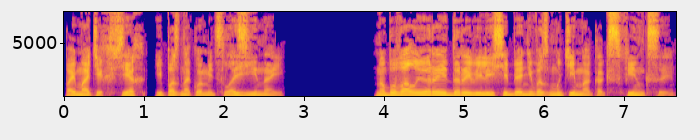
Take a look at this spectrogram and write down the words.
поймать их всех и познакомить с лозиной. Но бывалые рейдеры вели себя невозмутимо, как сфинксы.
